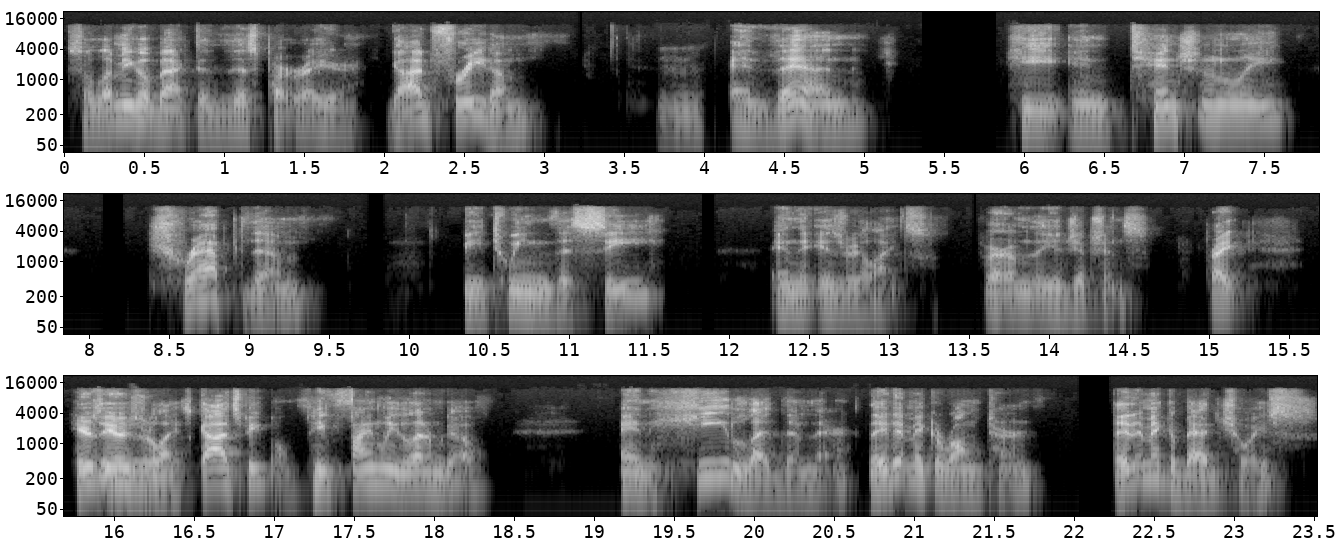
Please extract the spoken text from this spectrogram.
So let me go back to this part right here. God freed them, Mhm. and then he intentionally trapped them between the sea and the Israelites or um, the Egyptians, right? Here's the Mhm. Israelites, God's people. He finally let them go. And he led them there. They didn't make a wrong turn. They didn't make a bad choice.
